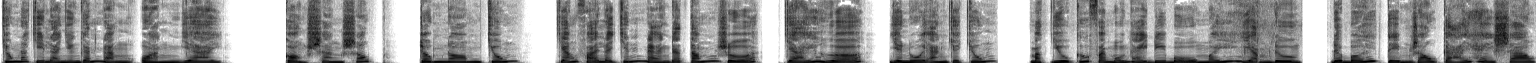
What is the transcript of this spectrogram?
chúng nó chỉ là những gánh nặng oằn dai. Còn săn sóc, trông nom chúng, chẳng phải là chính nàng đã tắm rửa, chải gỡ và nuôi ăn cho chúng, mặc dù cứ phải mỗi ngày đi bộ mấy dặm đường để bới tìm rau cải hay sao.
